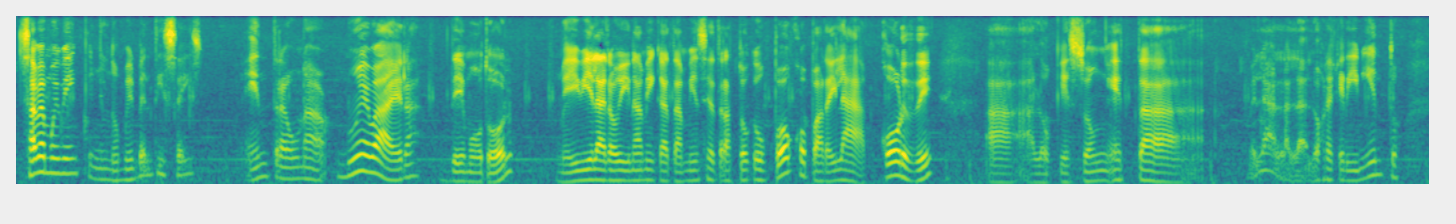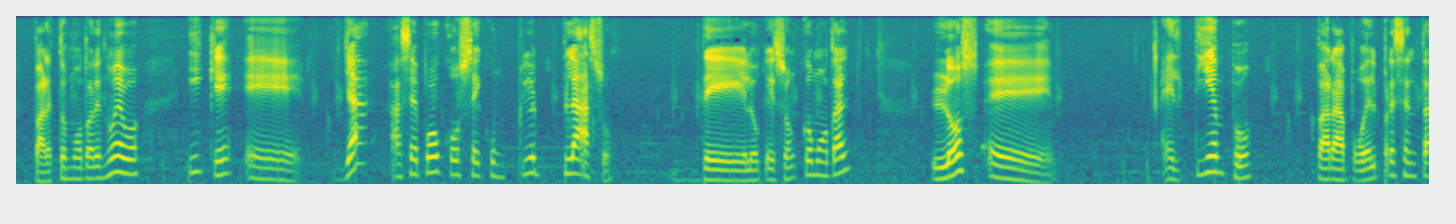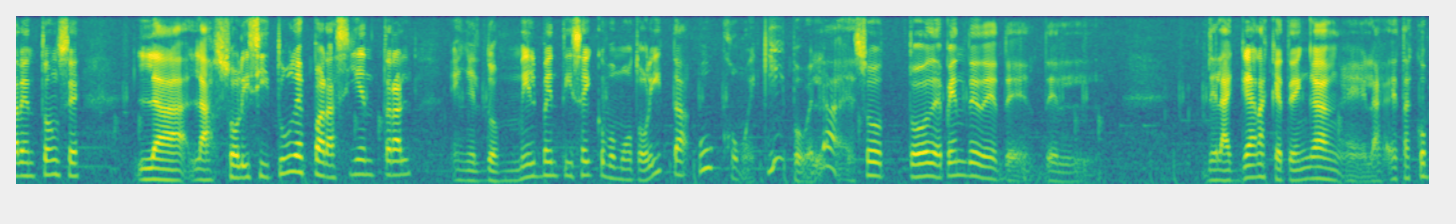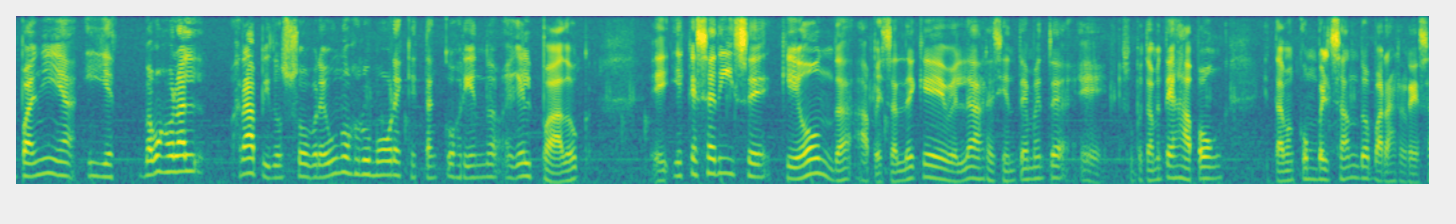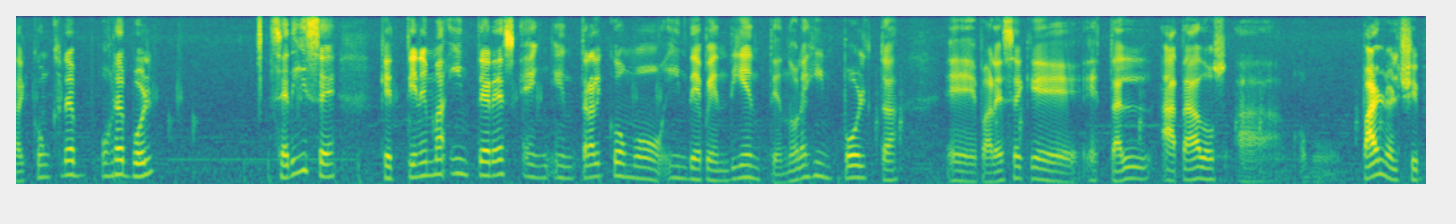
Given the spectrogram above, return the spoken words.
sabe muy bien que en el 2026 entra una nueva era de motor. Maybe la aerodinámica también se trastoca un poco para ir acorde a, lo que son esta, los requerimientos para estos motores nuevos y que eh, ya hace poco se cumplió el plazo de lo que son como tal los eh, el tiempo para poder presentar entonces la, las solicitudes para así entrar en el 2026 como motorista o como equipo, ¿verdad? Eso todo depende de, de, las ganas que tengan eh, estas compañías y vamos a hablar rápido sobre unos rumores que están corriendo en el paddock eh, y es que se dice que Honda, a pesar de que, ¿verdad? Recientemente, eh, supuestamente en Japón, estaban conversando para regresar con Red, Bull, se dice que tienen más interés en entrar como independiente, no les importa, eh, parece que estar atados a como partnership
